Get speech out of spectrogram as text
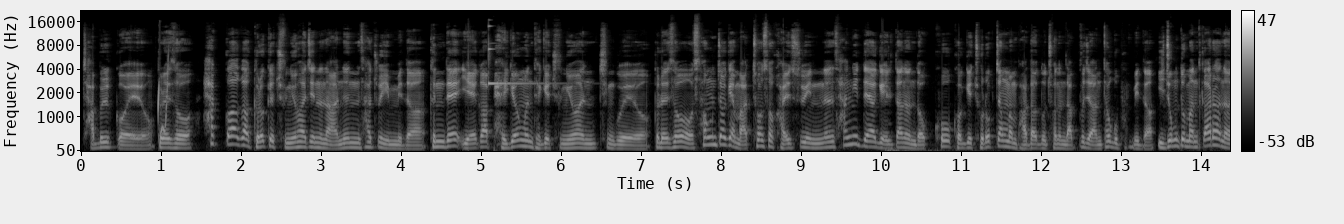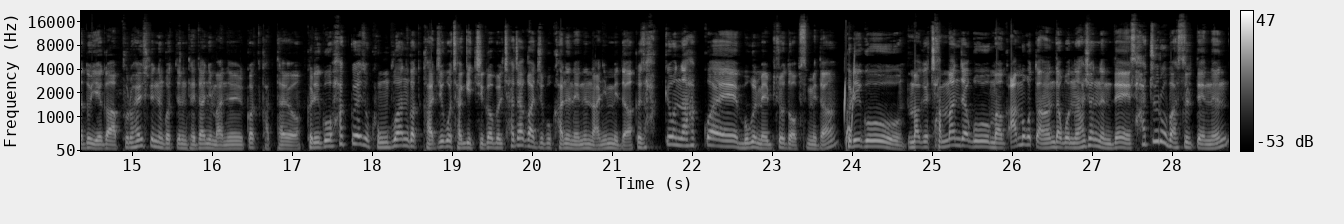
잡을 거예요. 그래서 학과가 그렇게 중요하지는 않은 사주입니다. 근데 얘가 배경은 되게 중요한 친구예요. 그래서 성적에 맞춰서 갈 수 있는 상위 대학에 일단은 넣고 거기에 졸업장만 받아도 저는 나쁘지 않다고 봅니다. 이 정도만 깔아놔도 얘가 앞으로 할 수 있는 것들은 대단히 많을 것 같아요. 그리고 학교에서 공부한 것 가지고 자기 직업을 찾아가지고 가는 애는 아닙니다. 그래서 학교나 학과에 목을 맬 필요도 없습니다. 그리고 막 잠만 자고 막 아무것도 안 한다고는 하셨는데 사주로 봤을 때는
